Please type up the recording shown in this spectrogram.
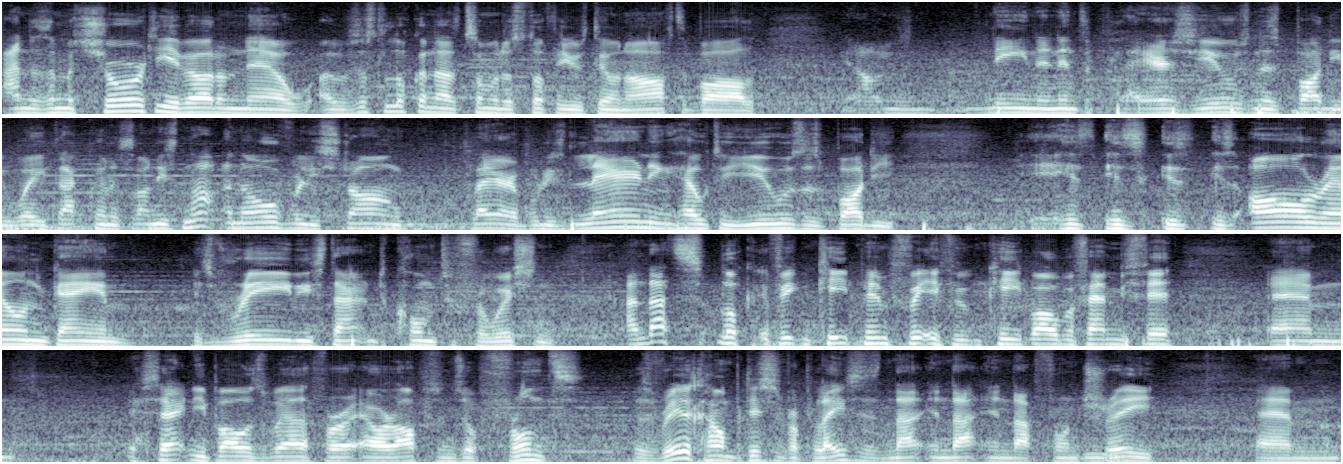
and there's a maturity about him now. I was just looking at some of the stuff he was doing off the ball. You know, leaning into players, using his body weight, that kind of stuff. And he's not an overly strong player, but he's learning how to use his body. His his his, his all-round game is really starting to come to fruition. And that's look, if we can keep him fit, if we can keep Obafemi fit, um, it certainly bodes well for our options up front. There's real competition for places in that in that in that front Mm. three. Um,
